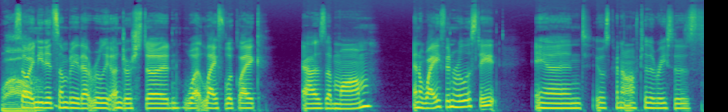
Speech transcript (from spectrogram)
Wow. So I needed somebody that really understood what life looked like as a mom and a wife in real estate. And it was kind of off to the races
